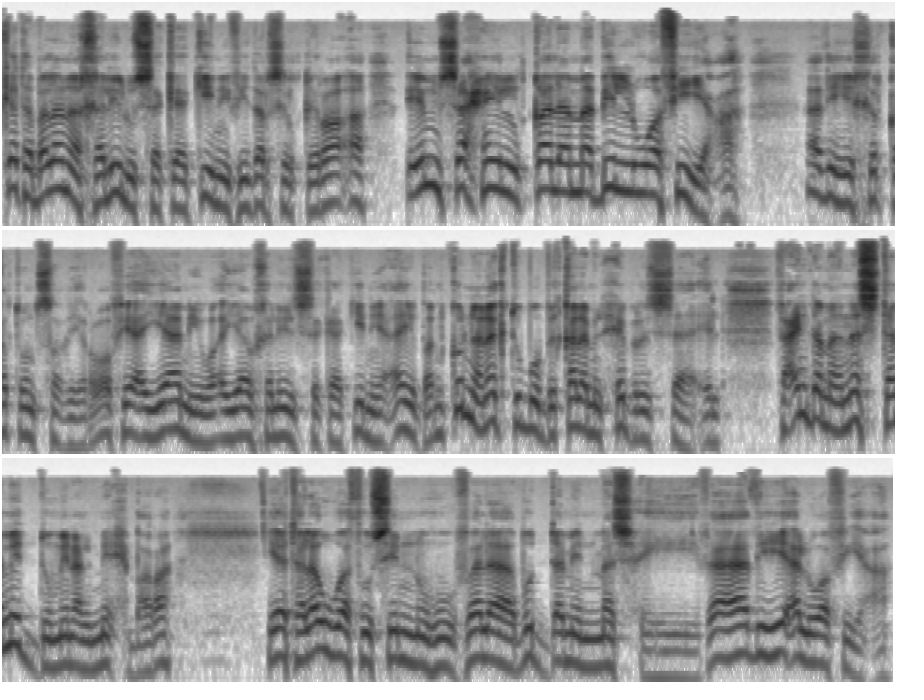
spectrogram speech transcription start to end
كتب لنا خليل السكاكين في درس القراءة امسح القلم بالوفيعة. هذه خرقة صغيرة وفي أيامي وأيام خليل السكاكين أيضا كنا نكتب بقلم الحبر السائل. فعندما نستمد من المحبرة يتلوث سنه فلا بد من مسحه فهذه الوفيعة.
